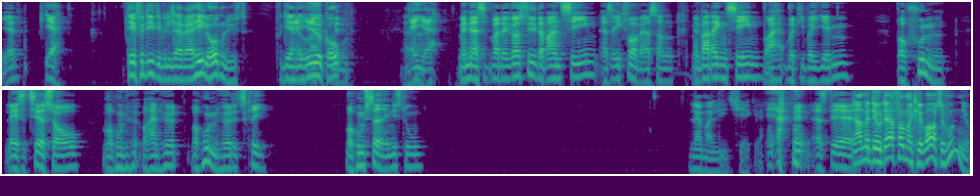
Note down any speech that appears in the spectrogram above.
Ja. ja. Det er fordi, det ville da være helt åbenlyst. Fordi han Ja, er ja, ude at gå. men- Ja, ja. Men altså, var det ikke også fordi, der var en scene, altså ikke for at være sådan, men var der ikke en scene, hvor, hvor de var hjemme, hvor hunden lagde sig til at sove, hvor, hun, hvor, han hørte, hvor hunden hørte et skrig, hvor hun sad inde i stuen? Lad mig lige tjekke. Ja, altså det er, Nej, men det er jo derfor, man klipper over til hunden jo.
